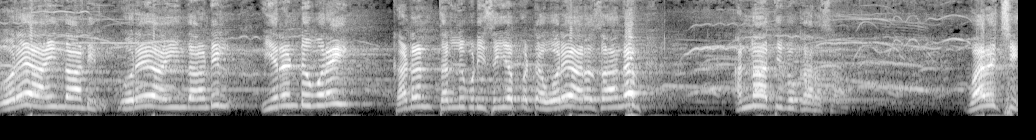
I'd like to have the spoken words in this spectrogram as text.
ஒரே ஐந்தாண்டில் ஒரே ஐந்தாண்டில் இரண்டு முறை கடன் தள்ளுபடி செய்யப்பட்ட ஒரே அரசாங்கம் அதிமுக அரசாங்கம். வறட்சி.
